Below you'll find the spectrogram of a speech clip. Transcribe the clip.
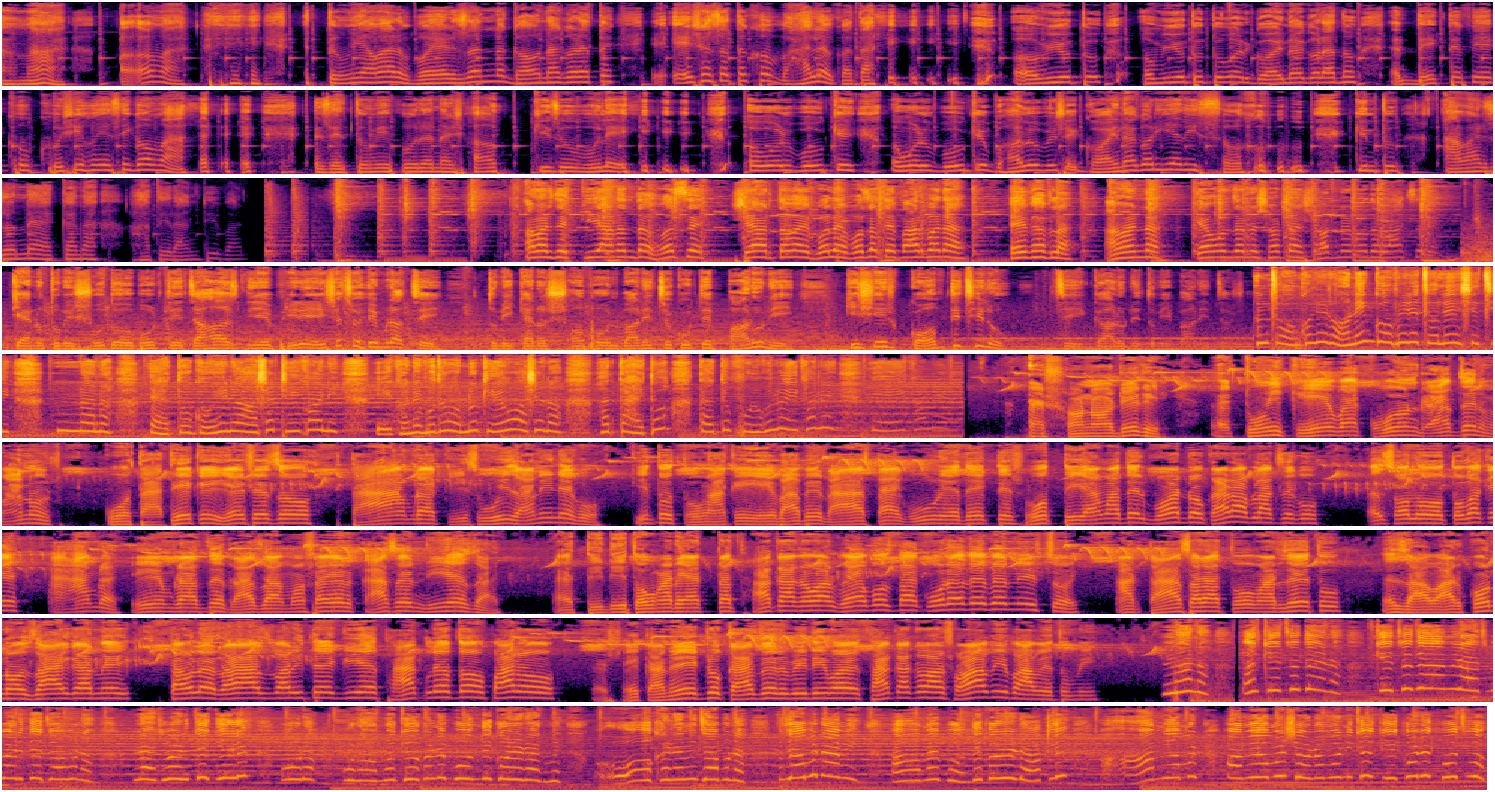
মা ও মা তুমি আমার বইয়ের জন্য গহনা গড়াতে এসেছ তো খুব ভালো কথা। আমিও তো আমিও তো তোমার গয়না গড়ানো দেখতে পেয়ে খুব খুশি হয়েছি গো মা। যে তুমি পুরনো সব কিছু ভুলে আমার বউকে আমার বউকে ভালোবেসে গয়না গড়িয়ে দিচ্ছ। কিন্তু আমার জন্য একখানা হাতের আংটি বান আমার যে কি আনন্দ হচ্ছে সে আর তোমায় বলে বোঝাতে পারব না। এই ভাবলা আমার না কেমন যেন সবটা স্বপ্নের মতো লাগছে কেন তুমি শুধু ভর্তি জাহাজ নিয়ে ফিরে এসেছ হেমরাজ্যে? তুমি কেন সফল বাণিজ্য করতে পারোনি? কিসের কমতি ছিল? যে কারণে তুমি বাণিজ্য জঙ্গলের অনেক গভীরে চলে এসেছি। না না এত গহীনে আসা ঠিক হয়নি। এখানে বোধহয় অন্য কেউ আসে না। আর তাই তো তাই তো ফুলগুলো এখানে শোনো দিদি তুমি কে বা কোন রাজ্যের মানুষ? কোথা থেকে এসেছ? তা আমরা কিছুই জানি না গো। কিন্তু তোমাকে এভাবে রাস্তায় ঘুরে দেখতে সত্যি আমাদের বড্ড খারাপ লাগছে গো। চলো তোমাকে আমরা হেম রাজ্যের রাজা মশাইয়ের কাছে নিয়ে যাই। তিনি তোমার একটা থাকা খাওয়ার ব্যবস্থা করে দেবেন নিশ্চয়। আর তাছাড়া তোমার যেহেতু যাওয়ার কোনো জায়গা নেই। তাহলে রাজবাড়িতে গিয়ে থাকলেও তো পারো। সেখানে একটু কাজের বিনিময়ে থাকা খাওয়া সবই পাবে তুমি। না না, আর কিছু দেয় না। কিছু দেয় আমি রাজবাড়িতে যাব না। রাজবাড়িতে গেলে ওরা ওরা আমাকে ওখানে বন্দি করে রাখবে। ওখানে আমি যাব না। যাব না আমি। আমায় বন্দি করে রাখলে আমি আমার আমি আমার সোনামণিকে কি করে খুঁজবো?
